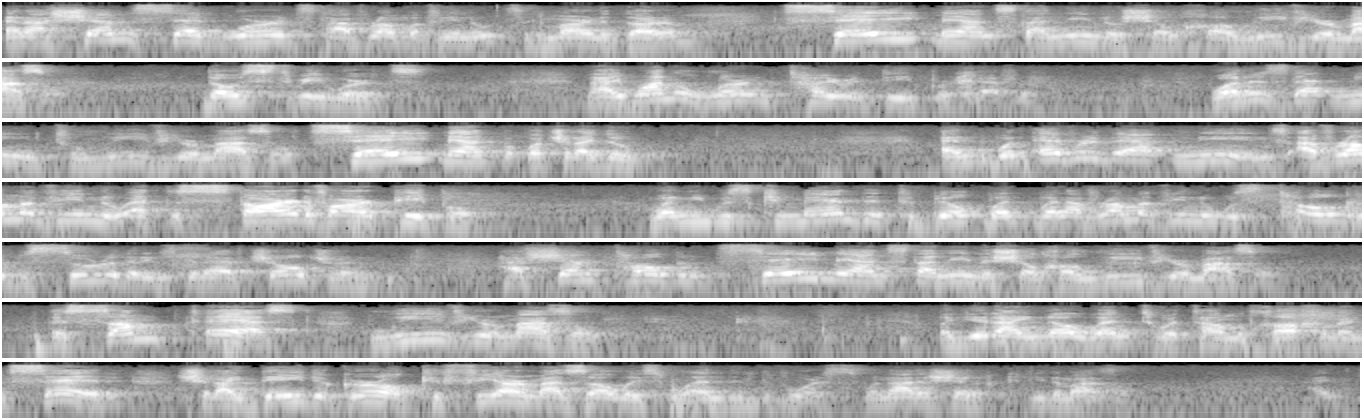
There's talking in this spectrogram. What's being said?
And Hashem said words to Avram Avinu, it's Gemara Nadarim, say me'an staninu shelcha, leave your mazel. Those three words. Now I want to learn Torah deeper, Chevra. What does that mean to leave your mazel? Say, man, what should I do? And whatever that means, Avram Avinu at the start of our people, when he was commanded to build, when, when Avram Avinu was told the Basura that he was going to have children, Hashem told him, Say me'an stanina shalcha, leave your mazel. There's some task, leave your mazel. A yid I know went to a Talmud Chacham and said, should I date a girl, kefir mazalis will end in divorce. We're not a shirk, kefir mazel.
